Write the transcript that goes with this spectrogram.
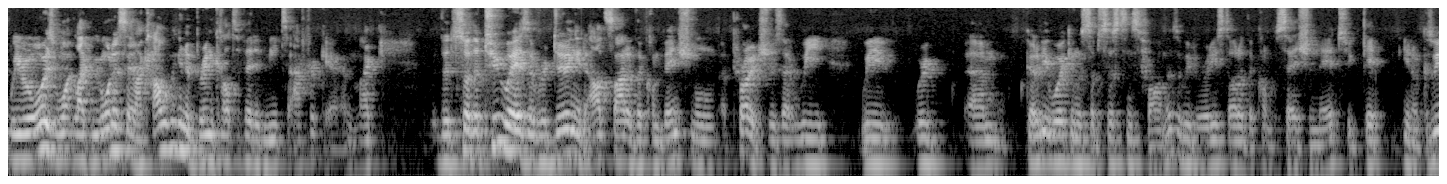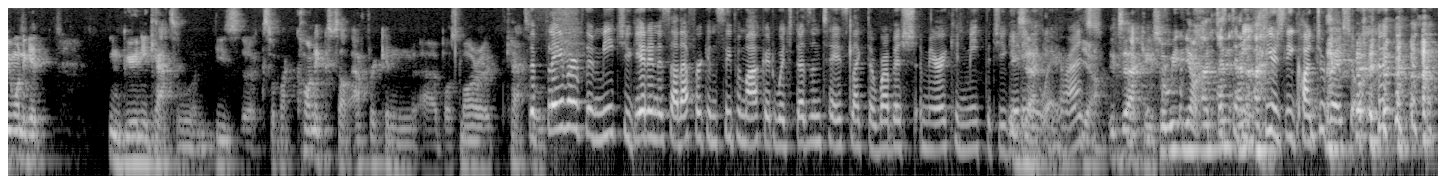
we were always want like we want to say like how are we going to bring cultivated meat to Africa and like the, so the two ways that we're doing it outside of the conventional approach is that we we we're um, going to be working with subsistence farmers and we've already started the conversation there to get you know because we want to get Nguni cattle and these uh, sort of iconic South African uh, Bosmara cattle. The flavor of the meat you get in a South African supermarket, which doesn't taste like the rubbish American meat that you get exactly. anyway, right? Yeah, exactly. So we, yeah, and, just and, to be and, hugely controversial.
